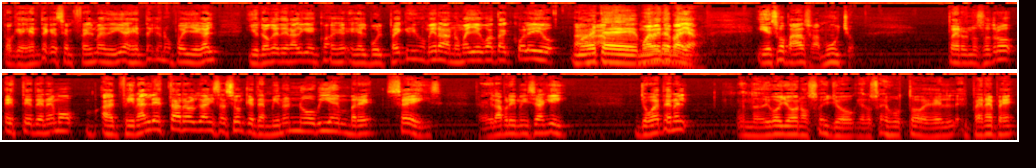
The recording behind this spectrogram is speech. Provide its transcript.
porque hay gente que se enferma de día, hay gente que no puede llegar, y yo tengo que tener a alguien con- en, el bullpen que digo, mira, no me llego a tal colegio, ah, Muévete- ah, muévete para para allá. Y eso pasa mucho. Pero nosotros este, tenemos, al final de esta reorganización que termina en noviembre 6, te doy la primicia aquí, yo voy a tener, no digo yo, no soy yo, quiero ser justo, es el, el PNP,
